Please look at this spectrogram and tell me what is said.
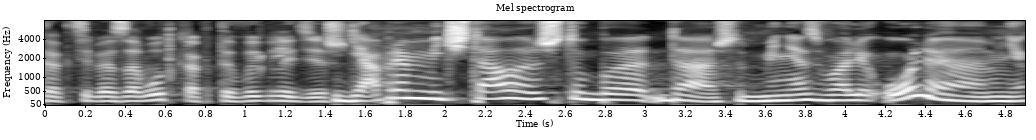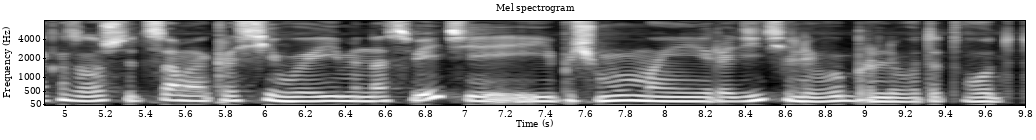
как тебя зовут, как ты выглядишь. Я прям мечтала, чтобы, да, чтобы меня звали Оля. Мне казалось, что это самое красивое имя на свете. И почему мои родители выбрали вот это вот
